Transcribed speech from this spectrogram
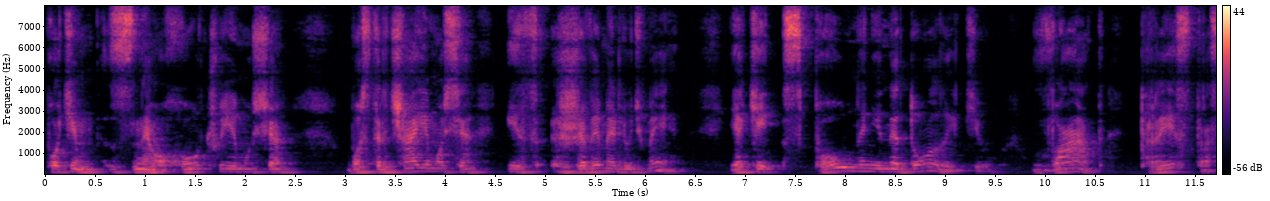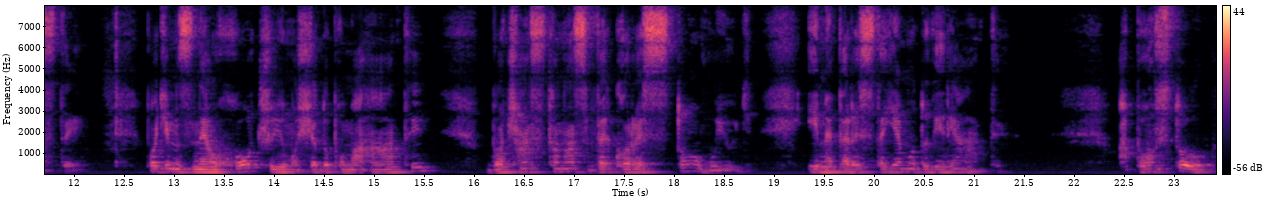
Потім знеохочуємося, бо зустрічаємося із живими людьми, які сповнені недоліків, вад, пристрастей. Потім знеохочуємося допомагати, бо часто нас використовують, і ми перестаємо довіряти. Апостол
